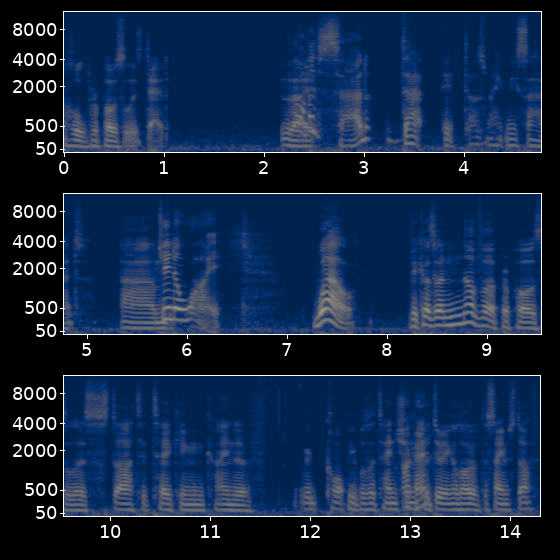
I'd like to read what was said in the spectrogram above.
whole proposal is dead. oh, that's sad. that it does make me sad. Um, Do you know why? well, because another proposal has started taking kind of uh, caught people's attention Okay. for doing a lot of the same stuff,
